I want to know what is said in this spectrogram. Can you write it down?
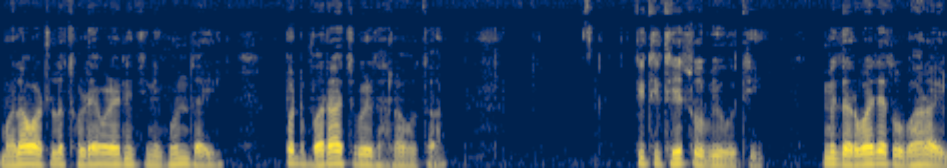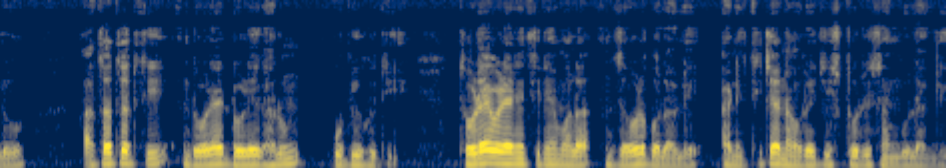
मला वाटलं थोड्या वेळाने ती निघून जाईल पण बराच वेळ झाला होता. ती तिथेच उभी होती. मी दरवाज्यात उभा राहिलो. आता तर ती डोळ्यात डोळे घालून उभी होती. थोड्या वेळाने तिने मला जवळ बोलावले आणि तिच्या नवऱ्याची स्टोरी सांगू लागली.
